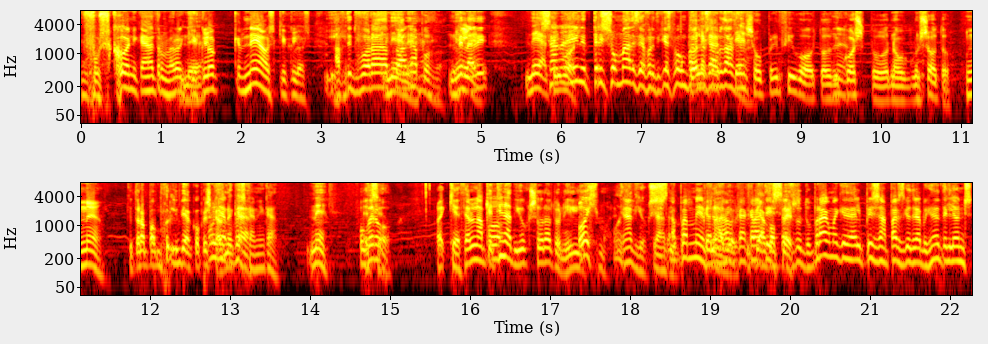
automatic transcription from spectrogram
Φουσκώνει κανένα τρομερό Ναι. κύκλο, νέος κύκλος. Αυτή τη φορά Ναι, το ναι. ανάποδο. Ναι, δηλαδή, ναι. Ναι, σαν να ακριβώς. είναι τρεις ομάδες διαφορετικές που έχουν Το πάει μέσα στο έλεγα πρωτάθλημα. χτες πριν φύγω το δικό σου το Νογκουνσότο. Ναι. Και τώρα πάμε όλοι διακοπές Όλοι κανονικά. διακοπές κανονικά. Ναι, φοβερό. Έτσι. Ε, Και θέλω να Και πω. τι να διώξεις τώρα τον ήλιο; Όχι μόνο, τι να διώξεις. Τι να Θα πάμε Ποια να να διώξεις, κρατήσεις διακοπές. αυτό το πράγμα και θα ελπίζεις να πάρεις 2-3 παιχνίδια. Τελειώνεις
